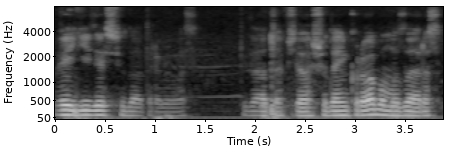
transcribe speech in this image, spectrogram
Ви йдіть сюди, треба вас кидати. Все, швиденько робимо зараз.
